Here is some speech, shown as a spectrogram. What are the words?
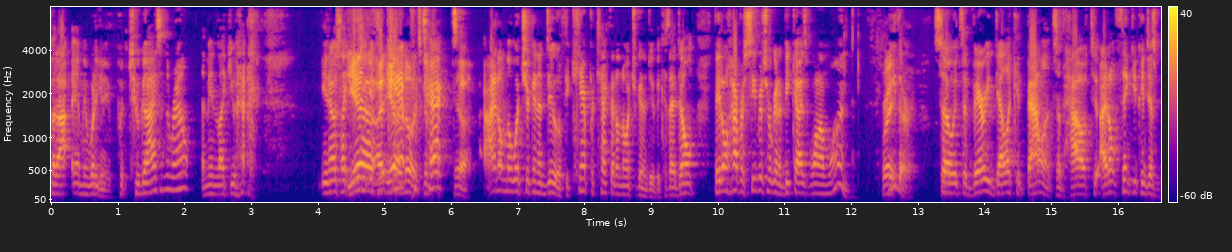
but I, I mean, what are you going to put two guys in the route? I mean, like you have, you know, it's like if you- Yeah, if you, I- yeah, can't no, it's good. protect. Yeah. I don't know what you're going to do. If you can't protect, I don't know what you're going to do because I don't. They don't have receivers who are going to beat guys one on one either. So it's a very delicate balance of how to. I don't think you can just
